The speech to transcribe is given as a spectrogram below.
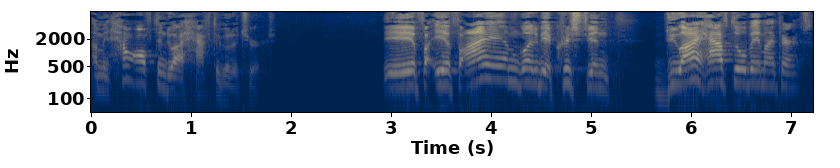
I mean, how often do I have to go to church? If, if I am going to be a Christian, do I have to obey my parents?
